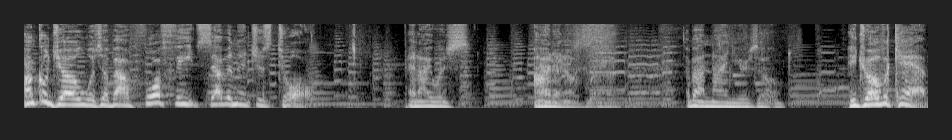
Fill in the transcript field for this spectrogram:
Uncle Joe was about four feet seven inches tall, and I was, I don't know, about nine years old. He drove a cab,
